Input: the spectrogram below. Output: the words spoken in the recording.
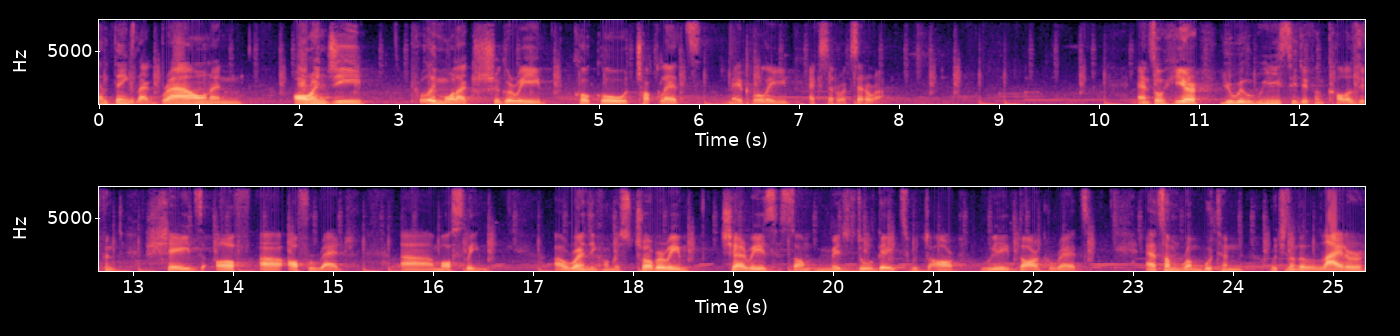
and things like brown and orangey, probably more like sugary, cocoa, chocolate, mapley, etc., etc. And so here you will really see different colors, different shades of, uh, of red, uh, mostly, uh, ranging from the strawberry, cherries, some Medjool dates, which are really dark red, and some rambutan, which is on the lighter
